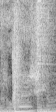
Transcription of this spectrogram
loin, j'ai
